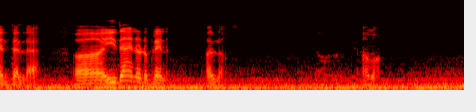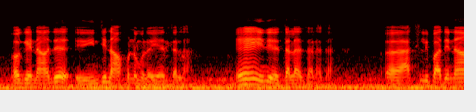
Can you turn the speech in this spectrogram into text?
ஏன் தெரில இதுதான் என்னோடய பிளேன் அதுதான் ஆமாம். ஓகே நான் வந்து இன்ஜின் ஆஃப் பண்ண முடியல ஏன் தலை? ஏ இது தலை தலை தான் ஆக்சுவலி uh, பார்த்தீங்கன்னா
